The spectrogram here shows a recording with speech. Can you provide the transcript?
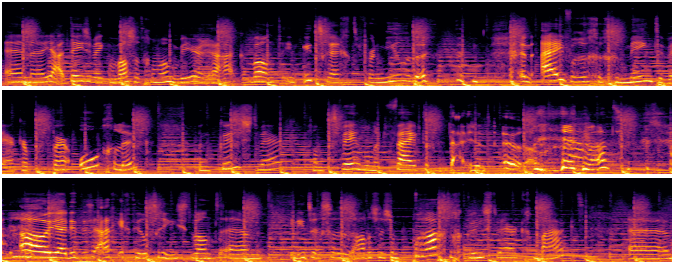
En eh, ja, deze week was het gewoon weer raak. Want in Utrecht vernielde een ijverige gemeentewerker per ongeluk een kunstwerk van 250.000 euro. Wat? Oh ja, dit is eigenlijk echt heel triest. Want ehm, in Utrecht hadden ze zo'n prachtig kunstwerk gemaakt. Ehm,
